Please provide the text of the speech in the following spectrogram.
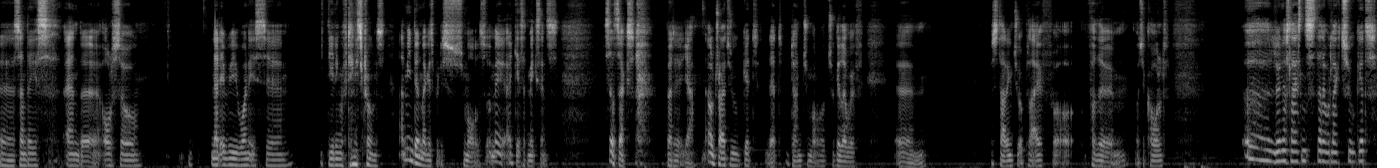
uh, Sundays and uh, also not everyone is um, dealing with Danish krones. I mean, Denmark is pretty small, so may, I guess it makes sense. Still sucks. but uh, yeah, I'll try to get that done tomorrow together with um, starting to apply for for the um, what's it called uh, learner's license that I would like to get,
